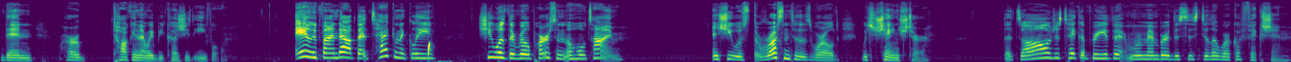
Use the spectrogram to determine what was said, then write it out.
than her talking that way because she's evil. And we find out that technically she was the real person the whole time. And she was thrust into this world, which changed her. Let's all just take a breather and remember this is still a work of fiction.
